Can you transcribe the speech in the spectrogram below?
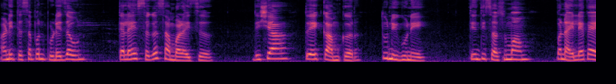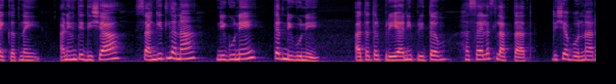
आणि तसं पण पुढे जाऊन त्याला हे सगळं सांभाळायचं. दिशा तू एक काम कर तू निघून ये. तीन ती सासूमाम पण आयल्या काय ऐकत नाही. आणि म्हणते दिशा सांगितलं ना निघून ये तर निघून ये. आता तर प्रिया आणि प्रीतम हसायलाच लागतात. दिशा बोलणार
